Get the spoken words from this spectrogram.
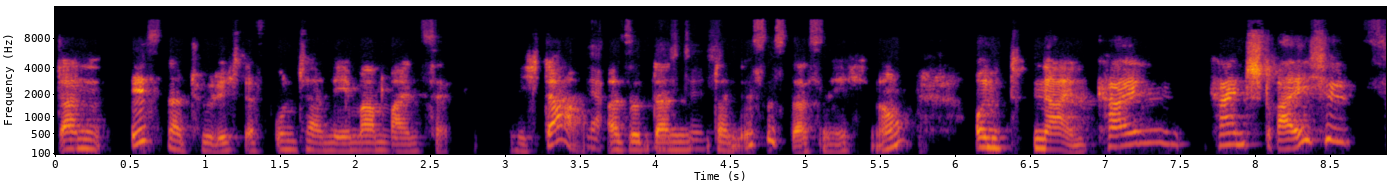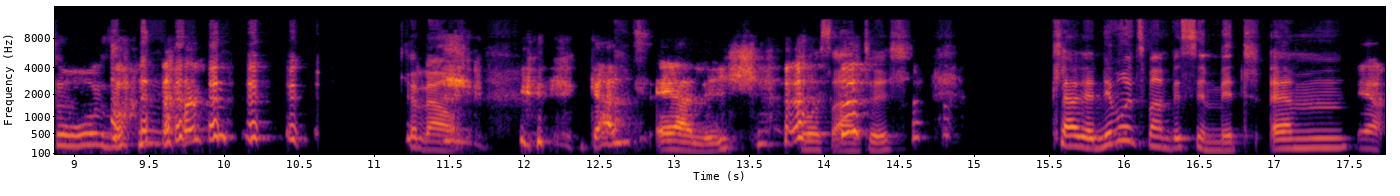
dann ist natürlich das Unternehmer-Mindset nicht da. Ja, Also dann, richtig. dann ist es das nicht, ne? Und nein, kein, kein Streichelzoo, sondern Genau. ganz ehrlich. Großartig. Claudia, nimm uns mal ein bisschen mit. Ähm, Ja.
